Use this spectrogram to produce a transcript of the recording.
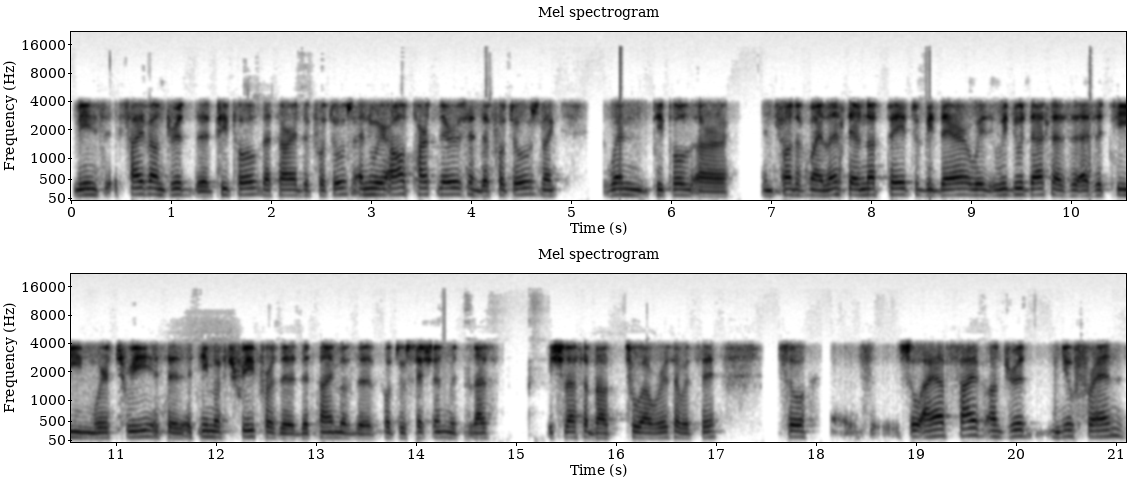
means 500 uh, people that are in the photos, and we're all partners in the photos. Like when people are in front of my lens, they're not paid to be there. We we do that as as a team. We're three. It's a, a team of three for the the time of the photo session, which lasts which lasts about two hours, I would say. So so I have 500 new friends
